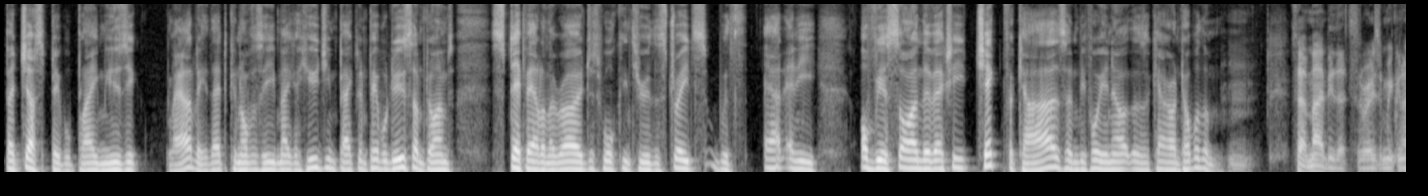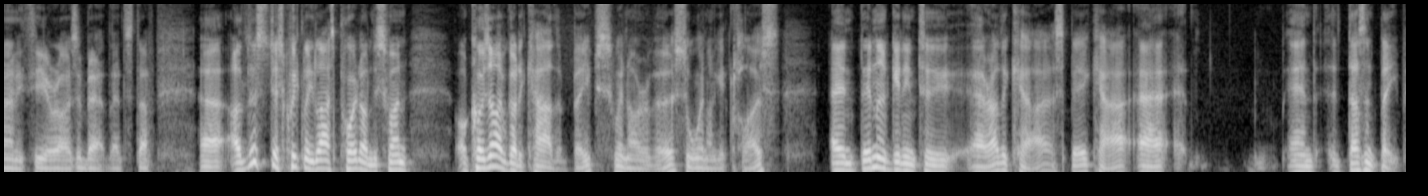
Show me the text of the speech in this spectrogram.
But just people playing music loudly, that can obviously make a huge impact. And people do sometimes step out on the road just walking through the streets without any obvious sign they've actually checked for cars, and before you know it, there's a car on top of them. Mm. So maybe that's the reason we can only theorise about that stuff. Uh, I'll just just quickly last point on this one, because I've got a car that beeps when I reverse or when I get close. And then I get into our other car, a spare car, uh, and it doesn't beep.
